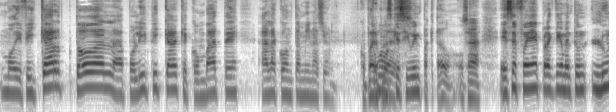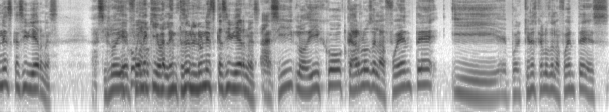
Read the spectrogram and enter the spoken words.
modificar toda la política que combate a la contaminación. Compadre, ¿Cómo pero es que ves? sigo impactado. O sea, ese fue prácticamente un lunes casi viernes. Así lo Eh, dijo. fue el Manu- equivalente de un lunes casi viernes. Así lo dijo Carlos de la Fuente. ¿Y eh, pues, quién es Carlos de la Fuente? Es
